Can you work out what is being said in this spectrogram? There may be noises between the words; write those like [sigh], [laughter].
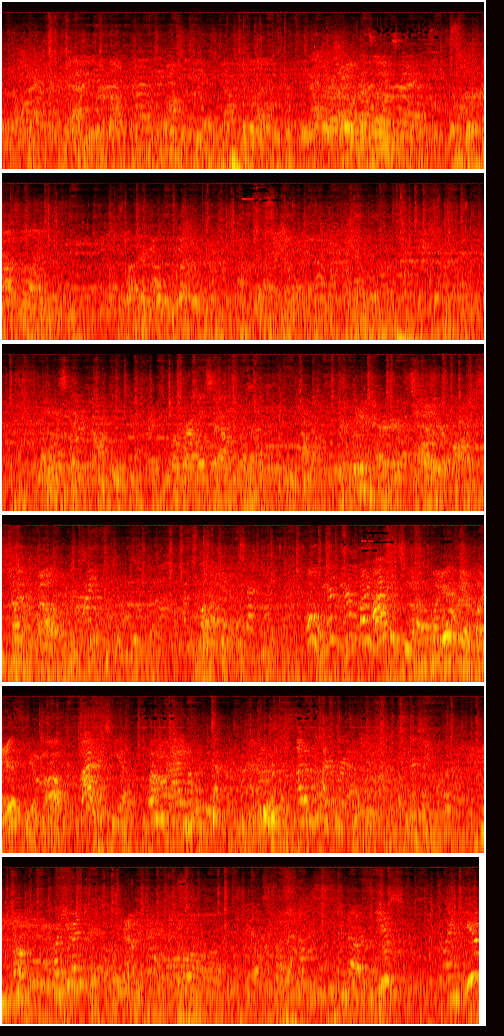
Oh, you're. Oh, you're. Oh. I'm the What do you, I don't know how to do that. I don't know how to do that. What do you enter? And, uh, please. Thank you.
